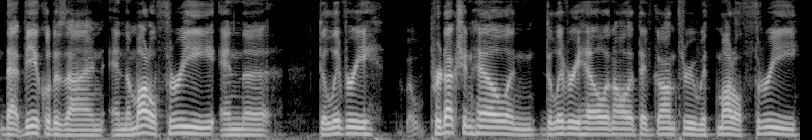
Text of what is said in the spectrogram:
that vehicle design and the Model 3 and the delivery production hell and delivery hell and all that they've gone through with Model 3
